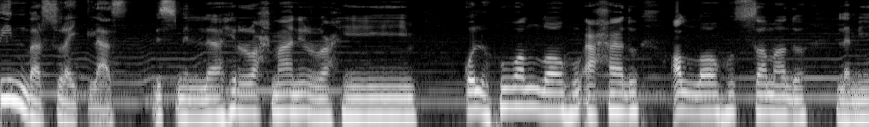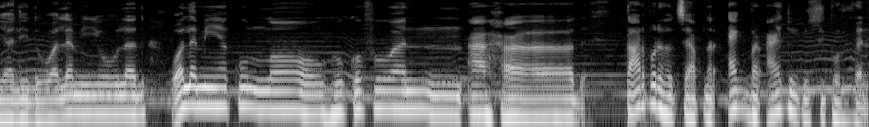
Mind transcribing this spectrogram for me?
তিনবার সুরাই ক্লাস বিসমিল্লাহির রহমানির রহিম قل هو الله أحد الله الصمد لم يلد ولم يولد ولم يكن له كفوا أحد তারপরে হচ্ছে আপনার একবার আয়াতুল কুরসি পড়বেন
